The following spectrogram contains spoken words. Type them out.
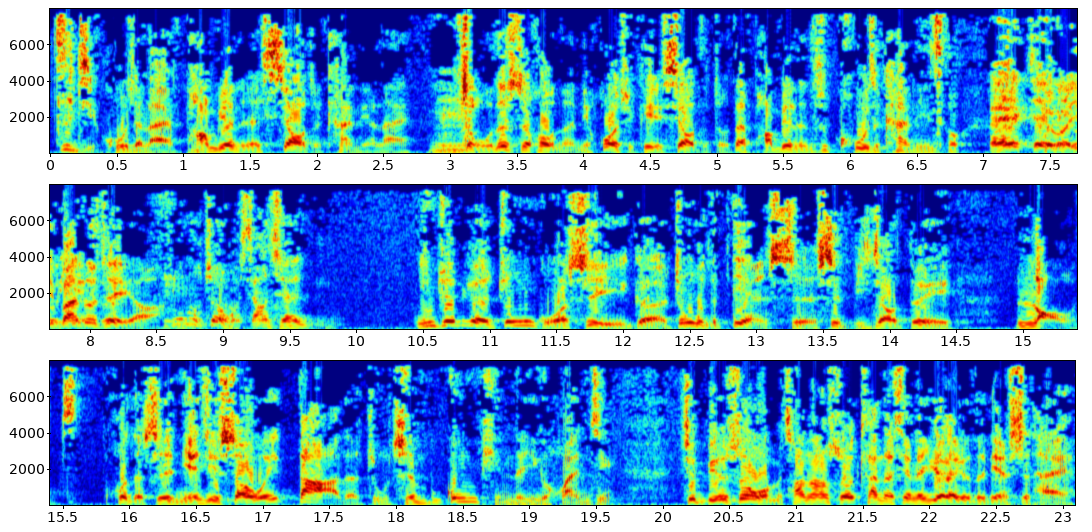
自己哭着来，旁边的人笑着看你来。嗯走的时候呢，你或许可以笑着走，但旁边的人是哭着看你走。哎这个 对吧？一般都这样。说到这，我想起来，您觉不觉得中国是一个中国的电视是比较对老或者是年纪稍微大的主持人不公平的一个环境？就比如说，我们常常说，看到现在越来越多电视台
